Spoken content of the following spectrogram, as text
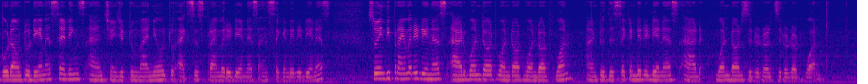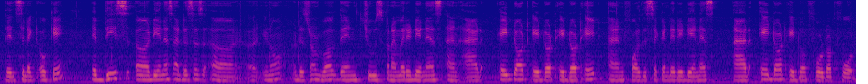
go down to DNS settings and change it to manual to access primary DNS and secondary DNS so in the primary DNS add 1.1.1.1 and to the secondary DNS add 1.0.0.1 then select ok. If these uh, DNS addresses uh, uh, you know does not work then choose primary DNS and add 8.8.8.8 and for the secondary DNS add 8.8.4.4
